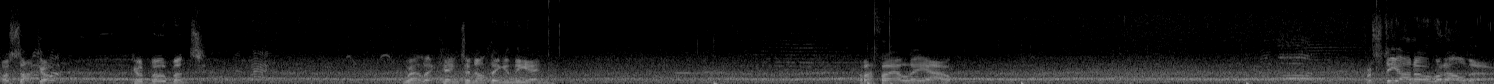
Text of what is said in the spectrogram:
Osako. Good movement. Well, it came to nothing in the end. Rafael Leao. Cristiano Ronaldo.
